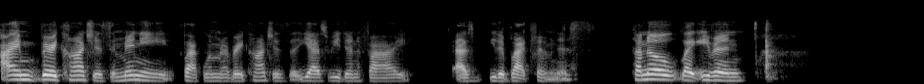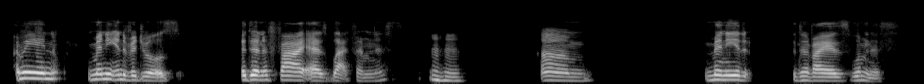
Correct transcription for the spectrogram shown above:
I'm very conscious, and many Black women are very conscious that yes, we identify as either Black feminists. I know, like even, I mean, many individuals identify as Black feminists. Mm-hmm. Um, many identify as womanists.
